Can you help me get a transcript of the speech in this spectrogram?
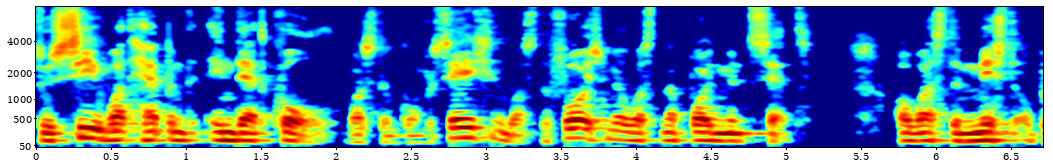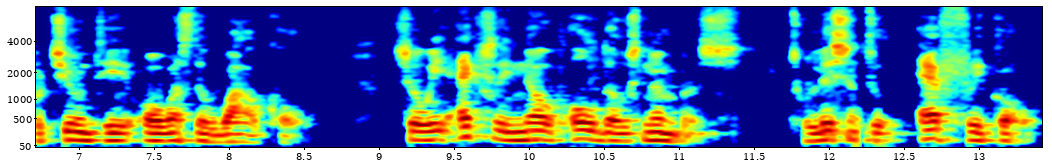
to see what happened in that call. Was the conversation, was the voicemail, was an appointment set, or was the missed opportunity, or was the wow call? So we actually know all those numbers to listen to every call.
